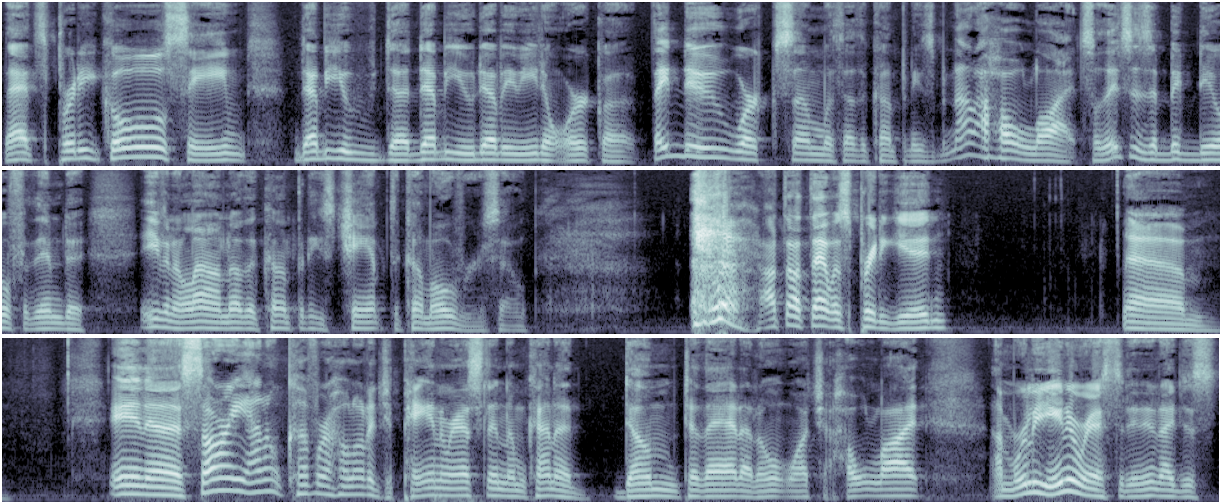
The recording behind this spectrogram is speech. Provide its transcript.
That's pretty cool. See, w, the WWE don't work. Uh, they do work some with other companies, but not a whole lot. So this is a big deal for them to even allow another company's champ to come over. So I thought that was pretty good. Um, and uh, sorry, I don't cover a whole lot of Japan wrestling. I'm kind of dumb to that. I don't watch a whole lot. I'm really interested in it. I just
